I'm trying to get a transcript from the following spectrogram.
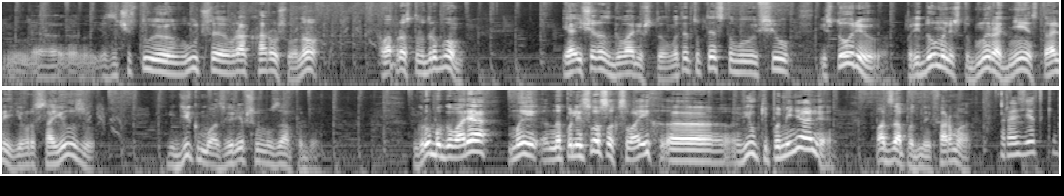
э, зачастую лучший враг хорошего, но вопрос-то в другом. Я еще раз говорю, что вот эту тестовую всю историю придумали, чтобы мы роднее стали Евросоюзу и дикому озверевшему Западу. Грубо говоря, мы на пылесосах своих э, вилки поменяли под западный формат. Розетки.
